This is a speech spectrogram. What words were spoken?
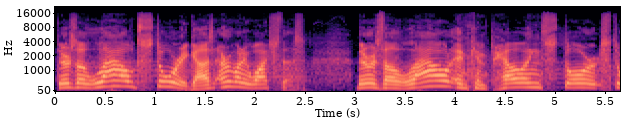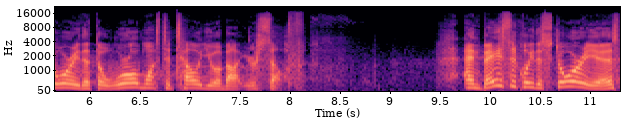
There's a loud story, guys. Everybody watch this. There is a loud and compelling story that the world wants to tell you about yourself. And basically, the story is,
